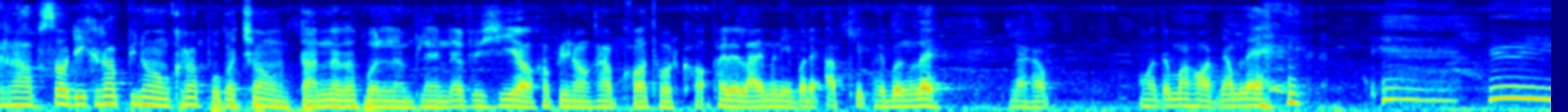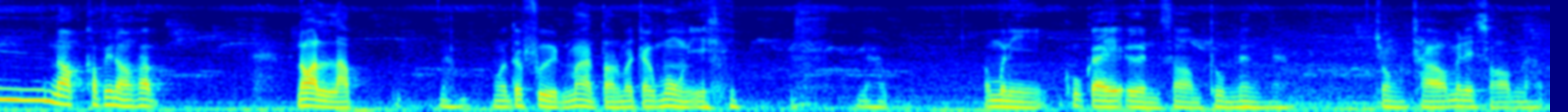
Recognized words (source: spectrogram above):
ครับ สวัสดีครับพี่น้องครับพวกกับช่องตันนัทพลแลำเพลนออฟฟิเชียลครับพี่น้องครับขอโทษขอภายในไลฟ์มันนี้บ่ได้อัพคลิปให้เบิ่งเลยนะครับหัวจะมาหอดยำแรงนอกครับพี่น้องครับ นอนหลับนะหัวจะฝืนมากตอนมาจากโมงนี้นะครับเอามือนี้คู่ไกลเอิญซ้อมทุ่มหนึ่งนะครับช่วงเช้าไม่ได้ซ้อมนะครับ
